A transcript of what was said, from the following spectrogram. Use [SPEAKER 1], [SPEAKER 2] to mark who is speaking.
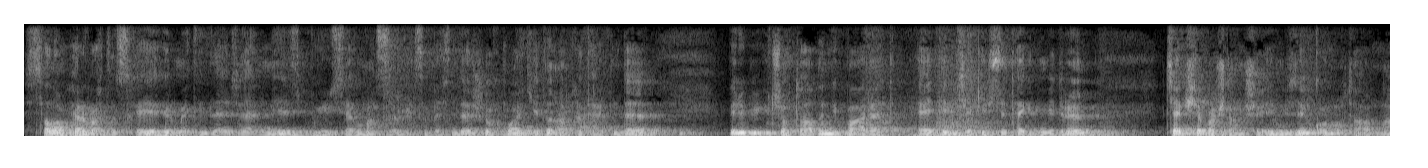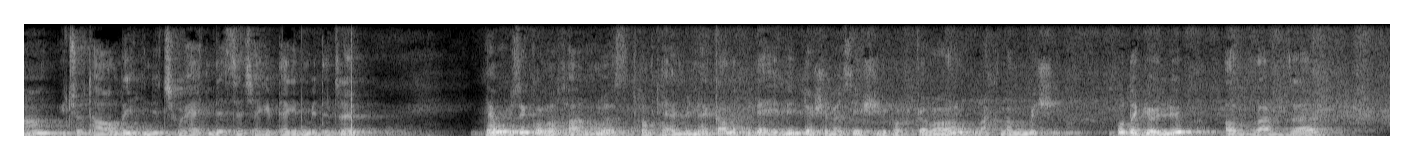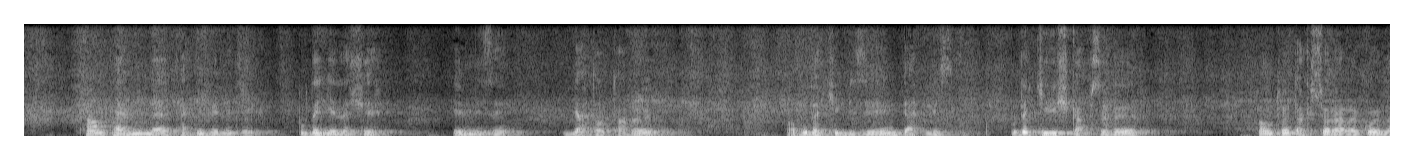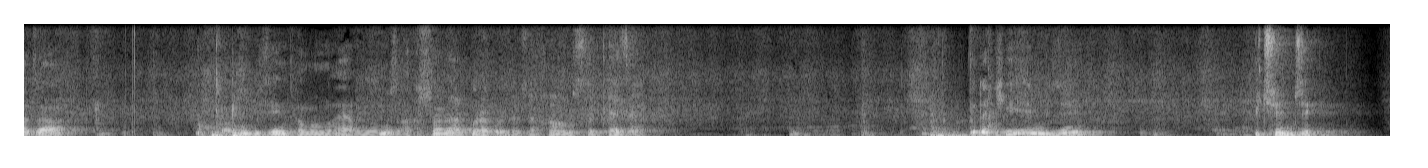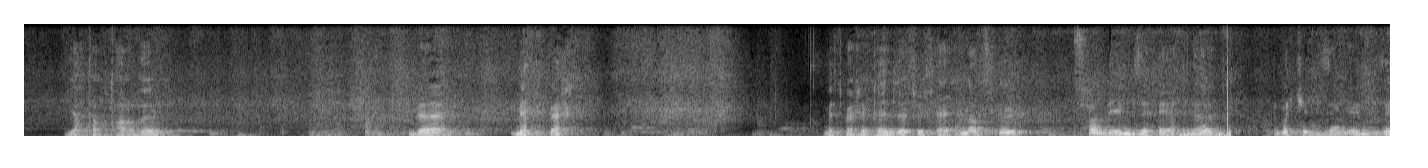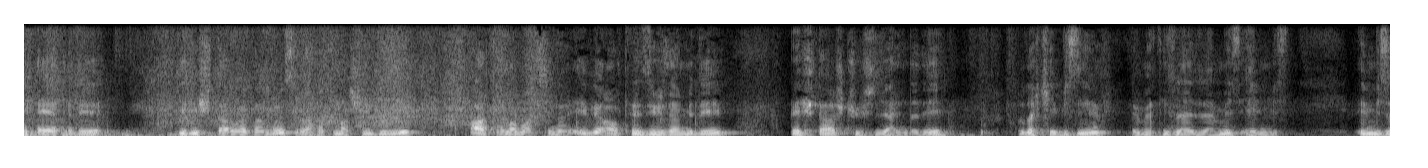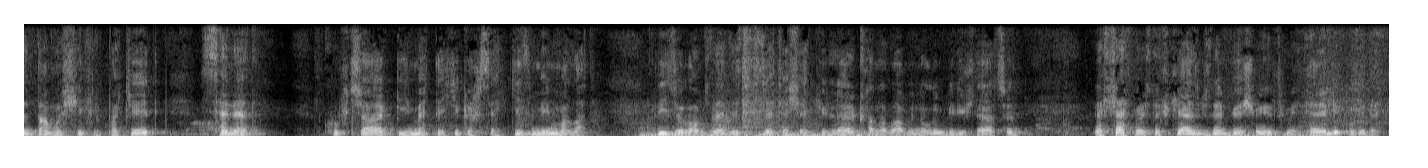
[SPEAKER 1] Salam, hər vaxtınız xeyir, hörmətli izləyicilərimiz. Bu gün sizə Masır qəsəbəsində Şox Marketin arxa tərəfində belə bir üç otaqdan ibarət həyət evi çəkib sizə təqdim edirəm. Çəkişə başlamışıq evimizin qonaq otağından. Üç otaqlı, indi çıxıb həyətini də sizə çəkib təqdim edəcəm. Yəni bu bizim qonaq otağımız tam təmirlə qalıb. Bir də evin döşəməsi şirifafka var, laklanmış. O da görülüb aldılarınıza tam təminlə təhvil veriləcək. Burada yerləşir evimizin yataq otağı. Bu da ki bizim dəhliz. Bu da giriş qapısıdır. Hantoid aksesuarlara qoyulacaq. Bu bizim tamam ayaq yolumuz. Aksesuarlar bura qoyulacaq. Hamısı təzə. Bu da ki evimizin üçüncü yataq otağıdır və mətbəx. Mətbəxin pəncərəsi öz həyətinə açılır. Çıxan da evimizin həyətinə. Bu da ki bizim evimizin həyətidir. Giriş darvazamız, rahat maşın girir. Artıqlaması ilə evi altı zirzəmidir. 5 daş kürsü üzərindədir. Bu da ki bizim hörmətli izləyicilərimiz evimiz. Evimizin damı şifr paket, sənəd kupça, qiymət də ki 48 min manat. İzlədiyiniz üçün sizə təşəkkürlər. Kanala abunə olun, bir işlər açın. Və şərh bölümündə fikirlərinizlə 5 min, 3 min. Hələlik bu qədər.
